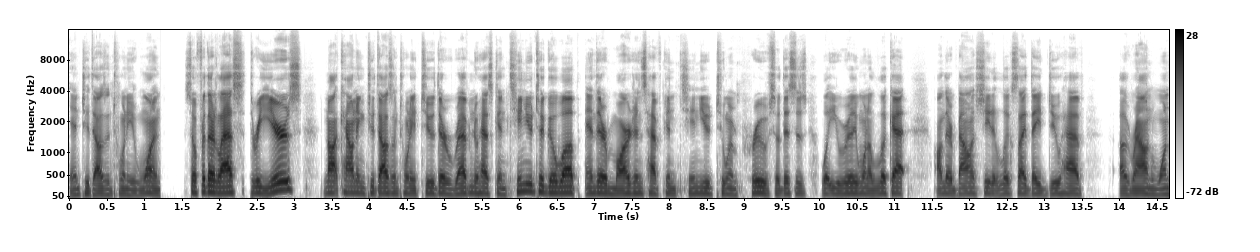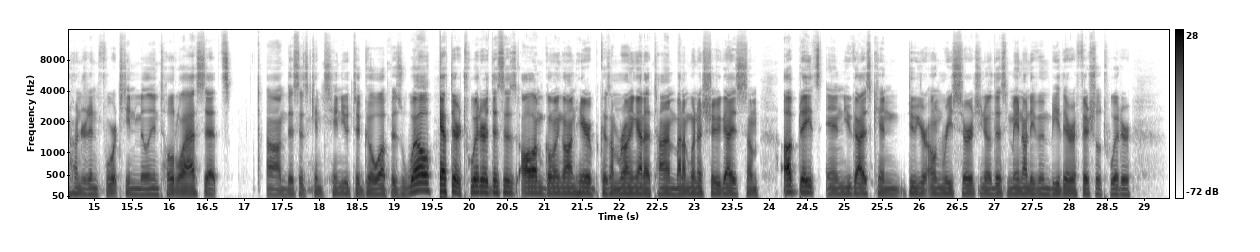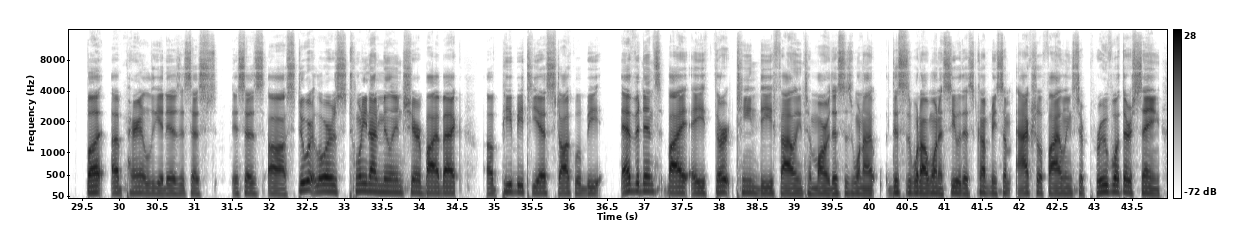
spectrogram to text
in 2021. So for their last three years, not counting 2022, their revenue has continued to go up and their margins have continued to improve. So this is what you really want to look at on their balance sheet. It looks like they do have around 114 million total assets um, this has continued to go up as well. At their Twitter, this is all I'm going on here because I'm running out of time, but I'm going to show you guys some updates and you guys can do your own research. You know, this may not even be their official Twitter, but apparently it is. It says it says uh, Stewart Lor's 29 million share buyback of PBTS stock will be evidenced by a 13D filing tomorrow. This is when I this is what I want to see with this company some actual filings to prove what they're saying.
